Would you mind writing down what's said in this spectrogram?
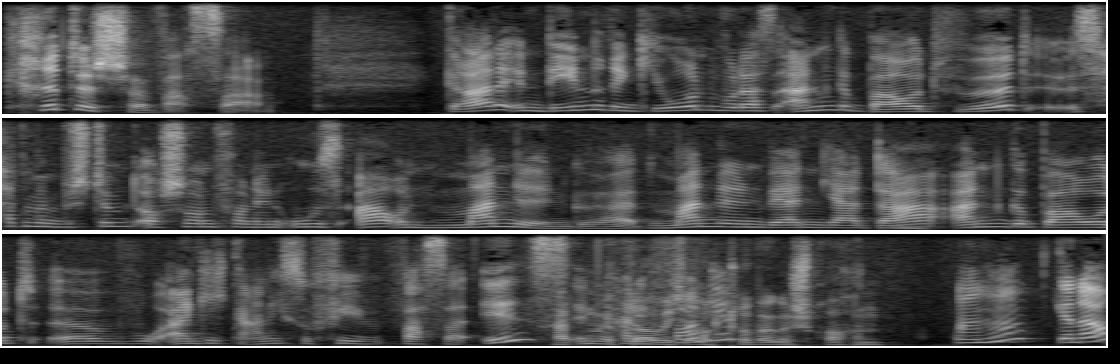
kritische Wasser gerade in den Regionen, wo das angebaut wird, das hat man bestimmt auch schon von den USA und Mandeln gehört. Mandeln werden ja da mhm. angebaut, äh, wo eigentlich gar nicht so viel Wasser ist. Hatten wir, glaube ich, auch drüber gesprochen. Mhm, genau.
